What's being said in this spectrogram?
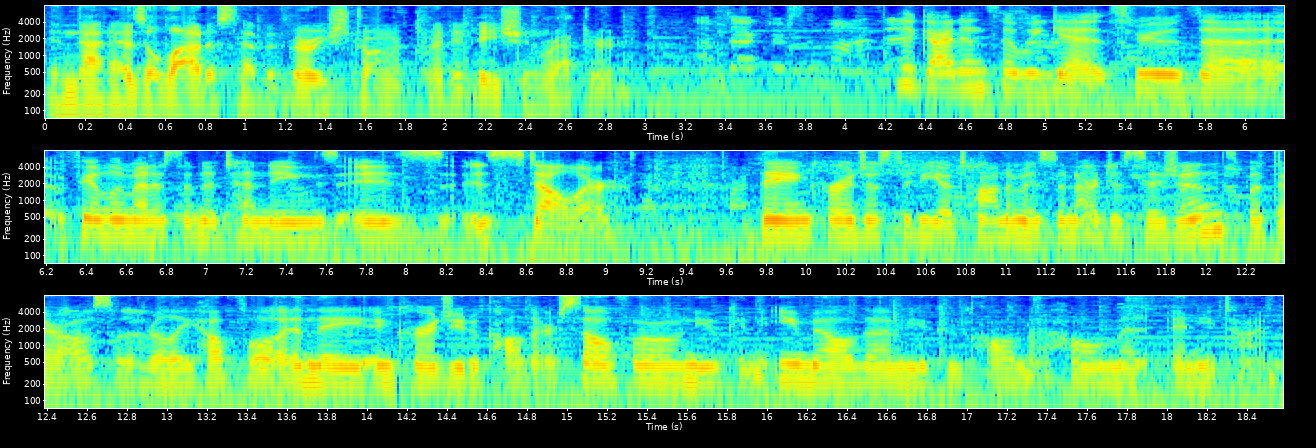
and that has allowed us to have a very strong accreditation record. I'm Dr. The guidance that we get through the family medicine attendings is, is stellar. They encourage us to be autonomous in our decisions, but they're also really helpful and they encourage you to call their cell phone, you can email them, you can call them at home at any time.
